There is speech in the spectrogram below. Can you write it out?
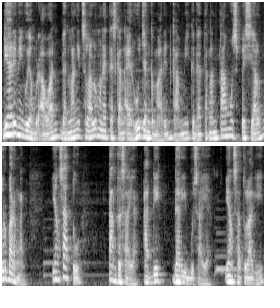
Di hari Minggu yang berawan dan langit selalu meneteskan air hujan kemarin, kami kedatangan tamu spesial berbarengan. Yang satu, tante saya, adik dari ibu saya. Yang satu lagi,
